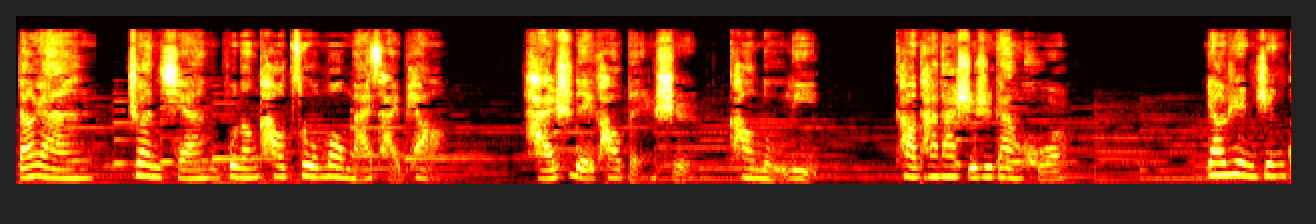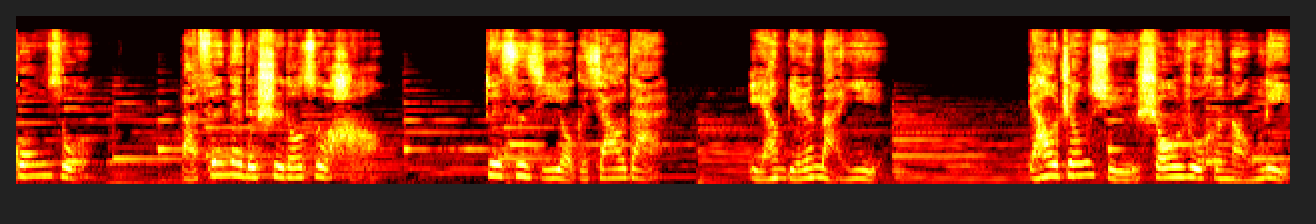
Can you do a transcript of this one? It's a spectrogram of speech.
当然。赚钱不能靠做梦买彩票，还是得靠本事、靠努力、靠踏踏实实干活。要认真工作，把分内的事都做好，对自己有个交代，也让别人满意。然后争取收入和能力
